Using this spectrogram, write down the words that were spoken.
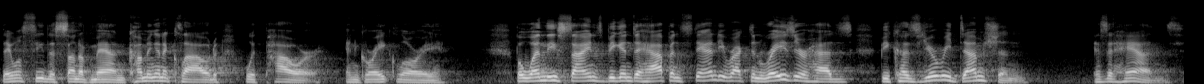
they will see the Son of Man coming in a cloud with power and great glory. But when these signs begin to happen, stand erect and raise your heads, because your redemption is at hand.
